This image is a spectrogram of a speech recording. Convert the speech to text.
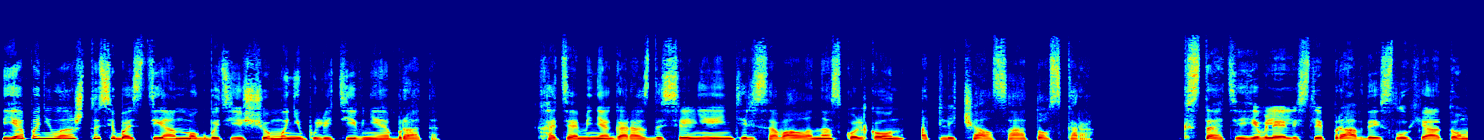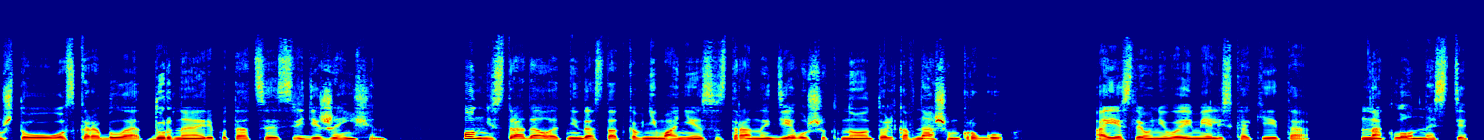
я поняла, что Себастьян мог быть еще манипулятивнее брата хотя меня гораздо сильнее интересовало, насколько он отличался от Оскара. Кстати, являлись ли правдой слухи о том, что у Оскара была дурная репутация среди женщин? Он не страдал от недостатка внимания со стороны девушек, но только в нашем кругу. А если у него имелись какие-то наклонности,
